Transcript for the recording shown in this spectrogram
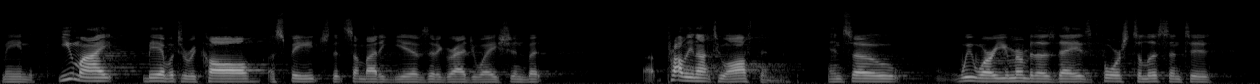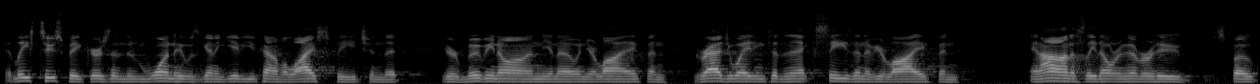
I mean, you might be able to recall a speech that somebody gives at a graduation, but uh, probably not too often. And so we were, you remember those days, forced to listen to at least two speakers and then one who was going to give you kind of a life speech and that you're moving on, you know, in your life and graduating to the next season of your life. And, and I honestly don't remember who spoke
